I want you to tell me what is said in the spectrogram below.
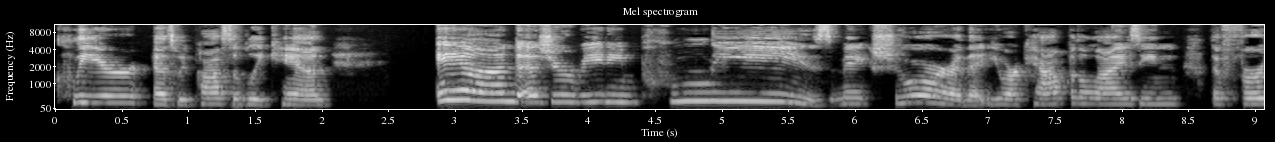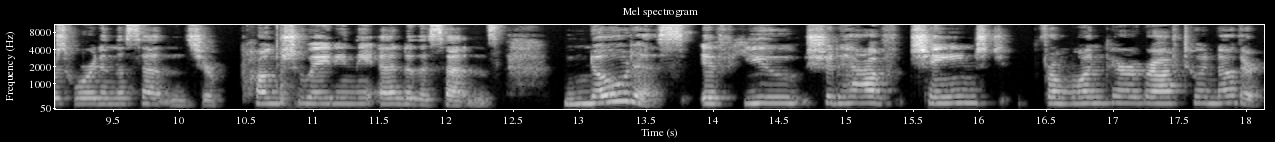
clear as we possibly can. And as you're reading, please make sure that you are capitalizing the first word in the sentence. You're punctuating the end of the sentence. Notice if you should have changed from one paragraph to another.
